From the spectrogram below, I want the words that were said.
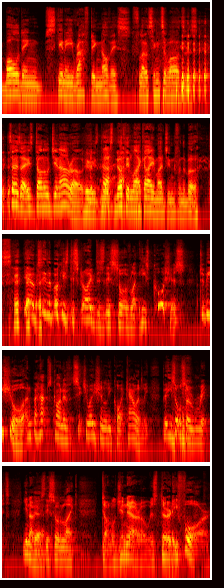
balding, skinny, rafting novice floating towards us? Turns out it's Donald Gennaro, who looks nothing like I imagined from the books. yeah, because in the book he's described as this sort of like he's cautious to be sure, and perhaps kind of situationally quite cowardly, but he's also ripped. You know, Yeah. he's this sort of like Donald Gennaro was thirty four.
